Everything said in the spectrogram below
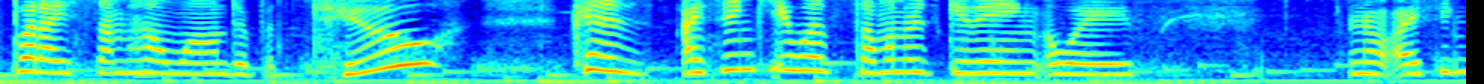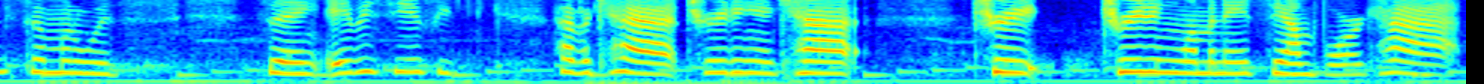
but I somehow wound up with two because I think it was someone was giving away. F- no, I think someone was saying ABC if you have a cat, trading a cat, trade trading lemonade stand for a cat.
